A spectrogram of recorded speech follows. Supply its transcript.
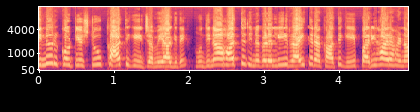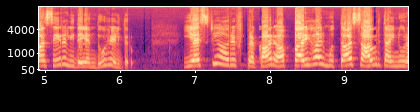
ಇನ್ನೂರು ಕೋಟಿಯಷ್ಟು ಖಾತೆಗೆ ಜಮೆಯಾಗಿದೆ. ಮುಂದಿನ ಹತ್ತು ದಿನಗಳಲ್ಲಿ ರೈತರ ಖಾತೆಗೆ ಪರಿಹಾರ ಹಣ ಸೇರಲಿದೆ ಎಂದು ಹೇಳಿದರು. ಎಸ್ಡಿಆರ್ಎಫ್ ಪ್ರಕಾರ ಪರಿಹಾರ ಮೊತ್ತ ಸಾವಿರದ ಐನೂರ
